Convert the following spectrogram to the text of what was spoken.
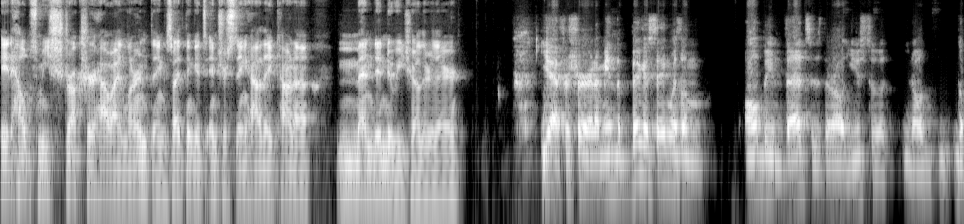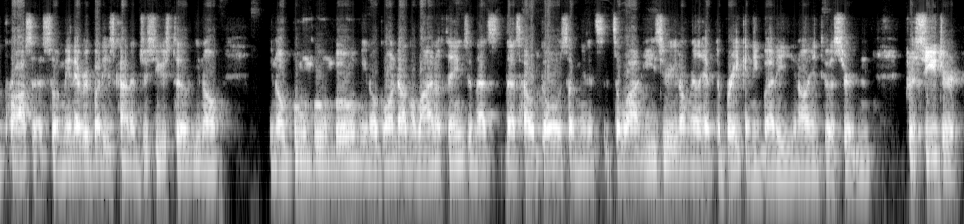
it helps me structure how I learn things. So I think it's interesting how they kind of mend into each other there. Yeah, for sure. And I mean, the biggest thing with them all being vets is they're all used to it, you know, the process. So I mean, everybody's kind of just used to, you know, you know, boom, boom, boom, you know, going down the line of things, and that's that's how it goes. I mean, it's it's a lot easier. You don't really have to break anybody, you know, into a certain procedure,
